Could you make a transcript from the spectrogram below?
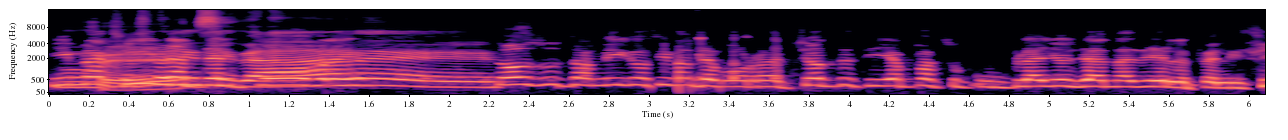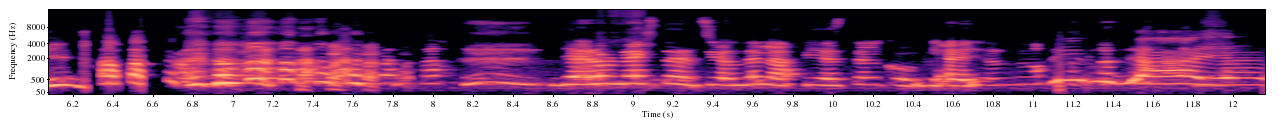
Imagínate el pobre. Todos sus amigos iban de borrachotes y ya para su cumpleaños ya nadie le felicita. Ya era una extensión de la fiesta el cumpleaños, ¿no? Sí, pues ya, ya,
